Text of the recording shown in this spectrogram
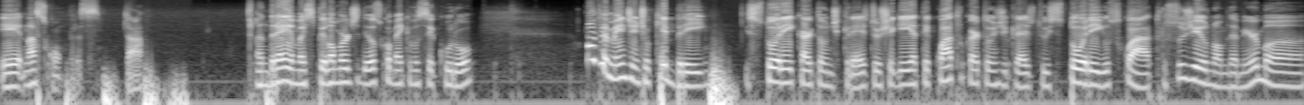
eh, nas compras, tá? Andréia, mas pelo amor de Deus, como é que você curou Obviamente, gente, eu quebrei, estourei cartão de crédito. Eu cheguei a ter quatro cartões de crédito, estourei os quatro, sujei o nome da minha irmã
